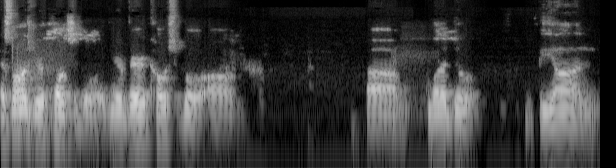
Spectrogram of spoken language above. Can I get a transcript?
as long as you're coachable, if you're very coachable, um, um, I'm gonna do beyond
